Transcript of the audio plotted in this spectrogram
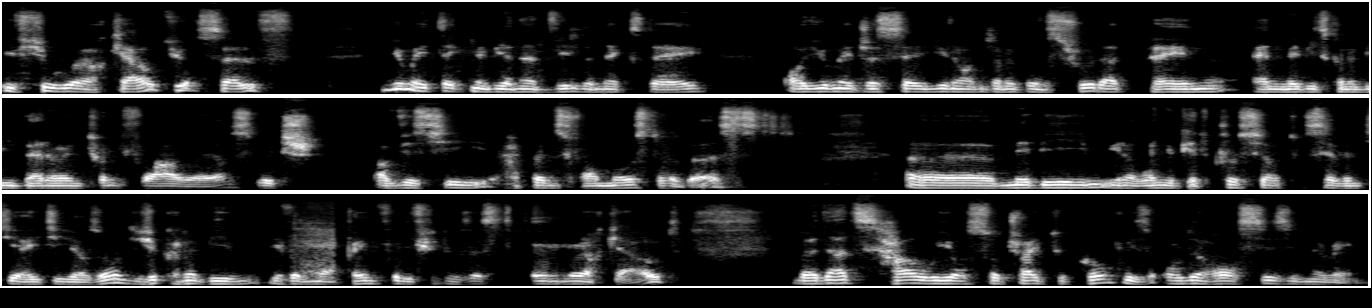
if you work out yourself, you may take maybe an Advil the next day, or you may just say, you know, I'm going to go through that pain and maybe it's going to be better in 24 hours, which obviously happens for most of us. Uh, maybe you know when you get closer to 70 80 years old you're going to be even more painful if you do the same workout but that's how we also try to cope with older horses in the ring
